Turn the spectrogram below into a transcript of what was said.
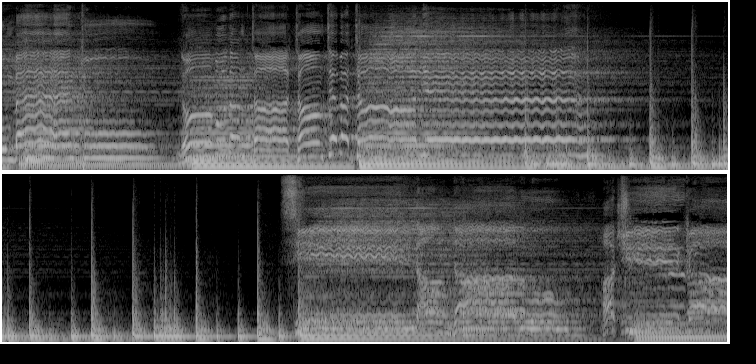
convento dopo tanta, tante battaglie. Sin andalu a circa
